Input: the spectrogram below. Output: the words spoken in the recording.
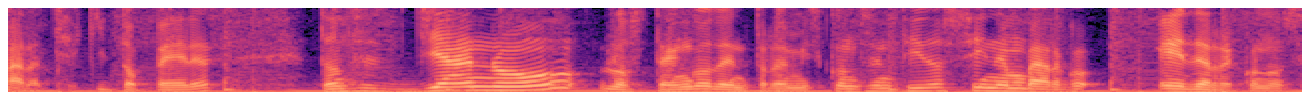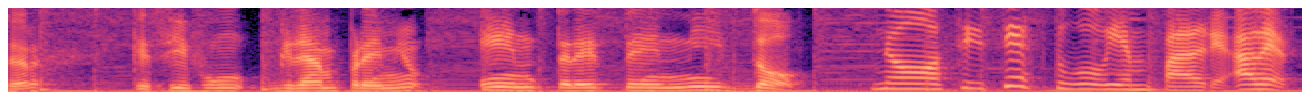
para Chiquito Pérez. Entonces ya no los tengo dentro de mis consentidos. Sin embargo, he de reconocer que sí fue un gran premio entretenido. No, sí, sí estuvo bien padre. A ver,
